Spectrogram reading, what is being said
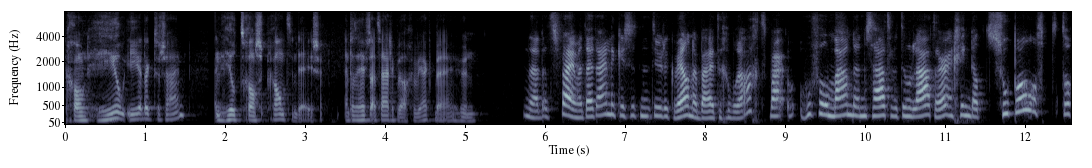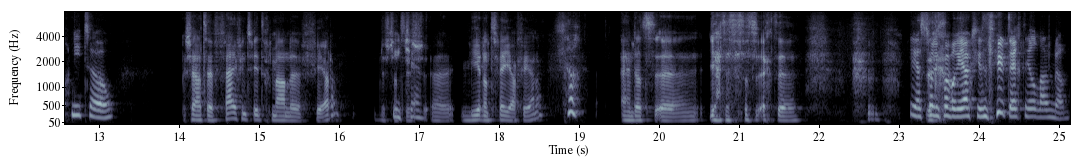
gewoon heel eerlijk te zijn en heel transparant in deze. En dat heeft uiteindelijk wel gewerkt bij hun. Nou, dat is fijn, want uiteindelijk is het natuurlijk wel naar buiten gebracht. Maar hoeveel maanden zaten we toen later en ging dat soepel of toch niet zo? We zaten 25 maanden verder. Dus dat is uh, meer dan twee jaar verder. en dat, uh, ja, dat, dat, is echt. Uh, ja, sorry voor mijn reactie. Dat duurt echt heel lang dan.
